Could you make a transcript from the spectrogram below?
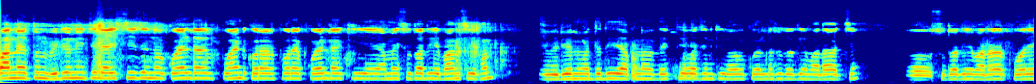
আবার নতুন ভিডিও নিয়ে চলে আসছি যে কয়েলটা পয়েন্ট করার পরে কয়েলটা কি আমি সুতা দিয়ে বাঁধছি এখন। এই ভিডিওর মধ্যে দিয়ে আপনারা দেখতে পাচ্ছেন কীভাবে কয়েলটা সুতা দিয়ে বাঁধা হচ্ছে। তো সুতা দিয়ে বাঁধার পরে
